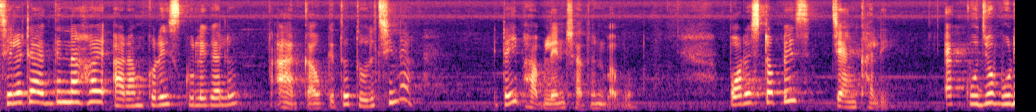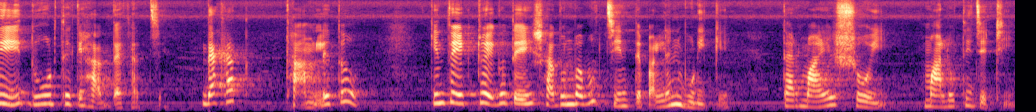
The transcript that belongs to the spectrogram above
ছেলেটা একদিন না হয় আরাম করে স্কুলে গেল। আর কাউকে তো তুলছি না। এটাই ভাবলেন সাধনবাবু। পরের স্টপেজ চ্যাংখালি। এক কুজো বুড়ি দূর থেকে হাত দেখাচ্ছে। দেখাক, থামলে তো। কিন্তু একটু এগোতেই সাধনবাবু চিনতে পারলেন বুড়িকে। তার মায়ের সই, মালতী জেঠি।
